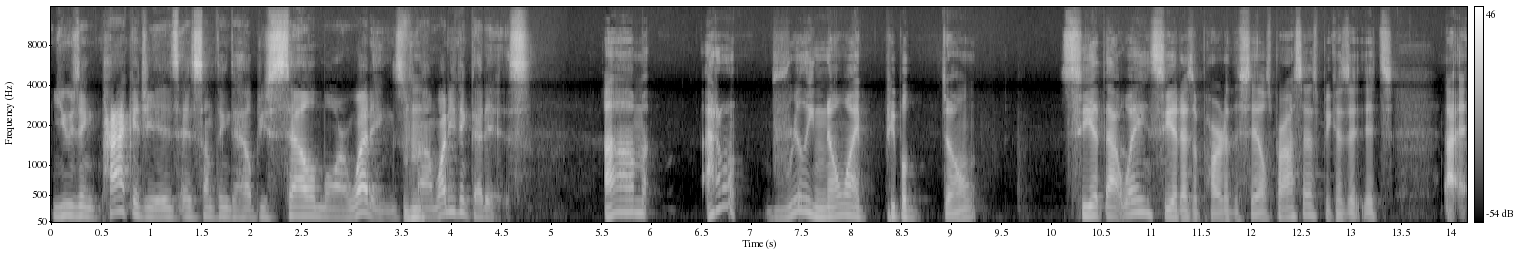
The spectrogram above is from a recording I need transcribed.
using packages as something to help you sell more weddings. Uh, why do you think that is? Um, I don't really know why people don't see it that way, see it as a part of the sales process because it, it's, I,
